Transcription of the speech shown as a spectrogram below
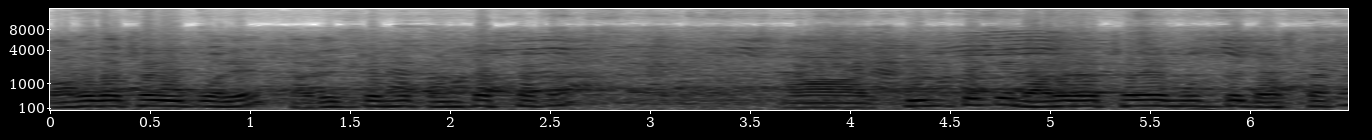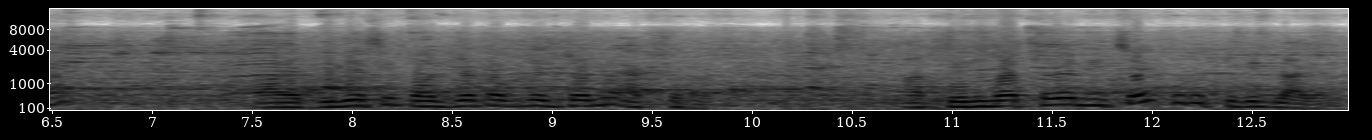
বারো বছরের উপরে, তাদের জন্য পঞ্চাশ টাকা। আর তিন থেকে বারো বছরের মধ্যে দশ টাকা। আর বিদেশি পর্যটকদের জন্য একশো টাকা। আর তিন বছরের নিচে কোনো টিকিট লাগে না।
